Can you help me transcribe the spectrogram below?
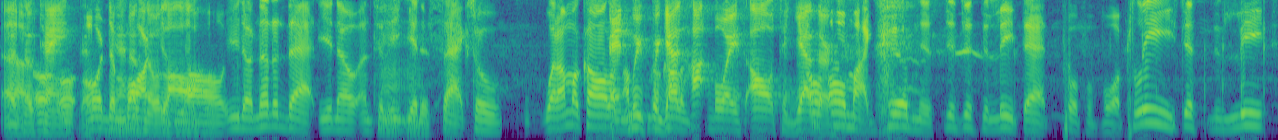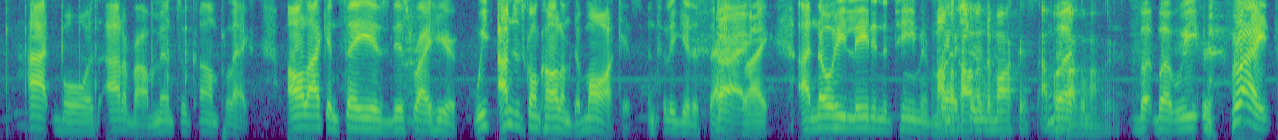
There's no uh, tank. Or, or, Demarcus no law. law. You know, none of that. You know, until mm-hmm. he get a sack. So what I'm gonna call him, and we forgot Hot Boys all together. Oh, oh my goodness! just just delete that, por favor. Please just delete hot boys out of our mental complex. All I can say is this right here. We I'm just gonna call him Demarcus until he get a sack. Right. right. I know he leading the team in I'm gonna call him Demarcus. I'm gonna talk about it. But but we right.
